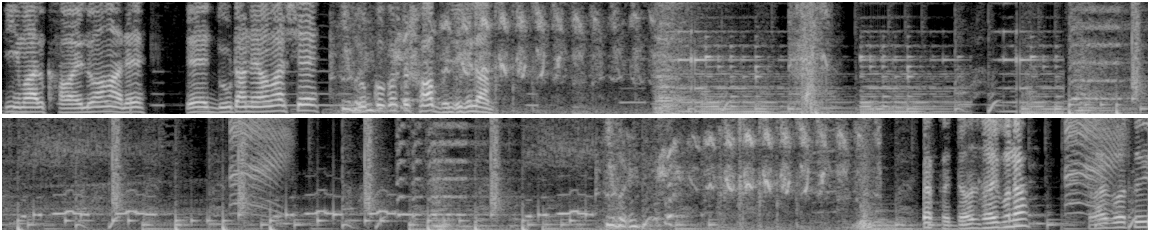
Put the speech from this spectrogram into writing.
কি মাল খাওয়াইলো আমারে? এই দুটা নে আমার সে দুঃখ কষ্ট সব ভুলে গেলাম। দোষ ধরব না তারপর তুই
